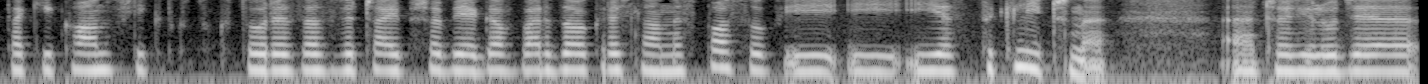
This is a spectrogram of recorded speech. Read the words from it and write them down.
taki konflikt, który zazwyczaj przebiega w bardzo określony sposób i, i, i jest cykliczny. E, Czyli ludzie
